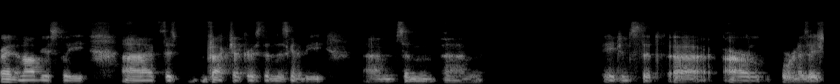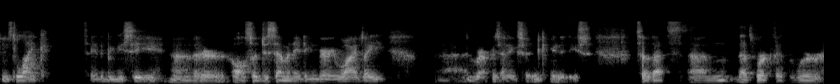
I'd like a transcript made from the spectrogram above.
right? And obviously, uh, if there's fact checkers, then there's going to be um, some um, agents that uh, are organizations like say the BBC, uh, that are also disseminating very widely uh, and representing certain communities. So that's um, that's work that we're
